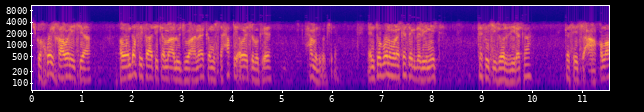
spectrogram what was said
چکە خۆی خاوەنی تیا ئەوەندە صفاتی کەمال و جوانە کە مستحقی ئەوەی چ بکرێت حمل بکرێت ئەن تۆ بۆ نمونە کەسێک دەبینیت کەسێکی زۆر زیرەکە کەسێکی عاقڵە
